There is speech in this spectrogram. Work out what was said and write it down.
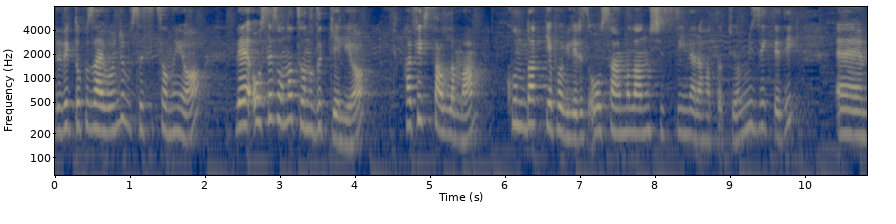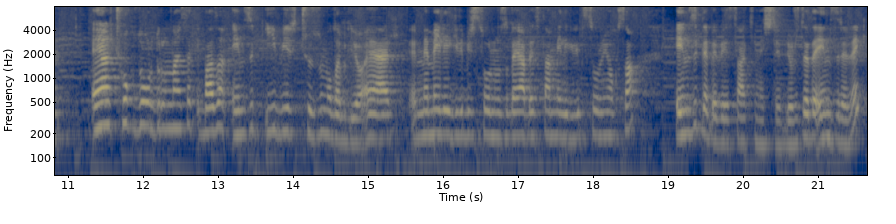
bebek 9 ay boyunca bu sesi tanıyor. Ve o ses ona tanıdık geliyor. Hafif sallama, kundak yapabiliriz. O sarmalanmış hissi yine rahatlatıyor. Müzik dedik. Ee, eğer çok zor durumdaysak bazen emzik iyi bir çözüm olabiliyor. Eğer e, meme ile ilgili bir sorunumuz veya beslenme ile ilgili bir sorun yoksa emzikle bebeği sakinleştirebiliyoruz ya da emzirerek.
